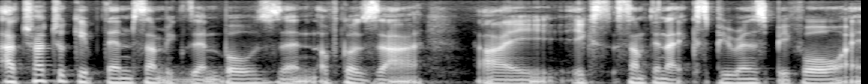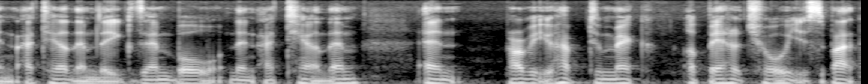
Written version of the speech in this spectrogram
I try to give them some examples. And of course, uh, I ex- something I experienced before, and I tell them the example. Then I tell them, and probably you have to make a better choice. But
